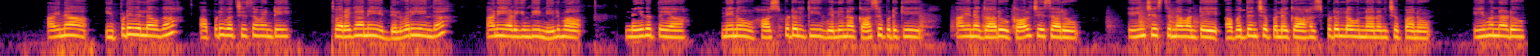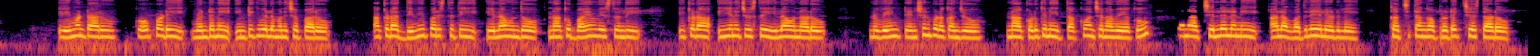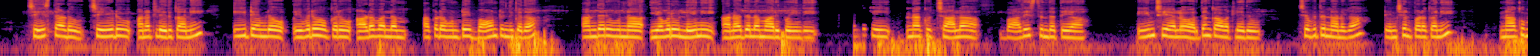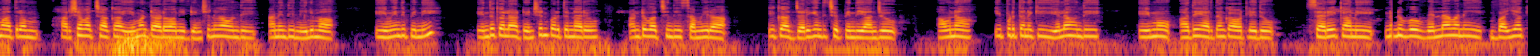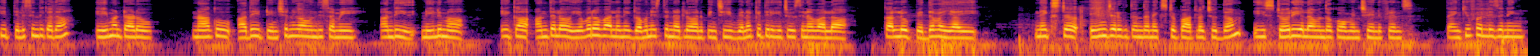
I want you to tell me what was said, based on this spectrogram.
అయినా ఇప్పుడే వెళ్ళావుగా? అప్పుడే వచ్చేసావేంటి? త్వరగానే డెలివరీ అయిందా? అని అడిగింది నీలిమ. లేదత్తయ్య నేను హాస్పిటల్కి వెళ్ళిన కాసేపటికి ఆయన గారు కాల్ చేశారు. ఏం చేస్తున్నావంటే అబద్ధం చెప్పలేక హాస్పిటల్లో ఉన్నానని చెప్పాను. ఏమన్నాడు? ఏమంటారు? కోపడి వెంటనే ఇంటికి వెళ్ళమని చెప్పారు. అక్కడ దివి పరిస్థితి ఎలా ఉందో నాకు భయం వేస్తుంది. ఇక్కడ ఈయన చూస్తే ఇలా ఉన్నాడు. నువ్వేం టెన్షన్ పడకంజు నా కొడుకుని తక్కువ అంచనా వేయకు. తన చెల్లెలని అలా వదిలేయలేడులే. ఖచ్చితంగా ప్రొటెక్ట్ చేస్తాడు. చేస్తాడు చేయడు అనట్లేదు కానీ ఈ టైంలో ఎవరో ఒకరు ఆడవాళ్ళం అక్కడ ఉంటే బాగుంటుంది కదా. అందరూ ఉన్న ఎవరూ లేని అనాథలా మారిపోయింది. అందుకే నాకు చాలా బాధేస్తుంది అత్తయ్య ఏం చేయాలో అర్థం కావట్లేదు. చెబుతున్నానుగా టెన్షన్ పడకని నాకు మాత్రం హర్ష వచ్చాక ఏమంటాడో అని టెన్షన్గా ఉంది అనింది నీలిమ. ఏమైంది పిన్ని? ఎందుకలా టెన్షన్ పడుతున్నారు? అంటూ వచ్చింది సమీర. ఇక జరిగింది చెప్పింది అంజు. అవునా? ఇప్పుడు తనకి ఎలా ఉంది? ఏమో అదే అర్థం కావట్లేదు. సరే కానీ నువ్వు వెళ్ళావని భయ్యాకి తెలిసింది కదా? ఏమంటాడో? నాకు అదే టెన్షన్గా ఉంది సమీ అంది నీలిమ. ఇక అంతలో ఎవరో వాళ్ళని గమనిస్తున్నట్లు అనిపించి వెనక్కి తిరిగి చూసిన వాళ్ళ కళ్ళు పెద్దవయ్యాయి. నెక్స్ట్ ఏం జరుగుతుందో నెక్స్ట్ పార్ట్లో చూద్దాం. ఈ స్టోరీ ఎలా ఉందో కామెంట్ చేయండి friends. Thank you for listening.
